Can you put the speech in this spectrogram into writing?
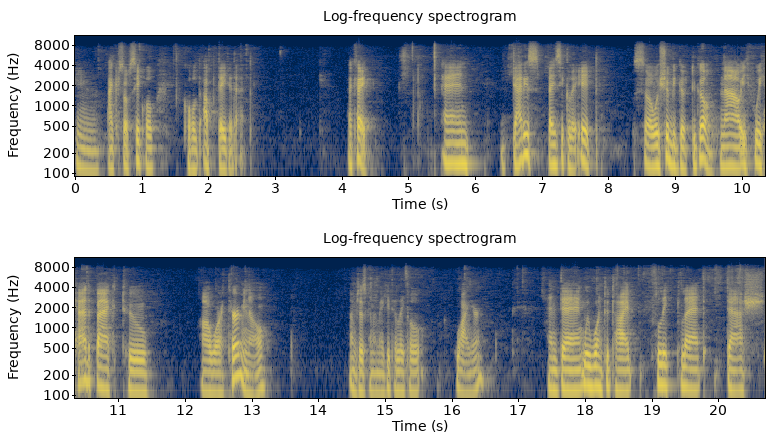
in Microsoft SQL called updated at. Okay, and that is basically it. So we should be good to go. Now, if we head back to our terminal, I'm just going to make it a little wider. And then we want to type fliplet dash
